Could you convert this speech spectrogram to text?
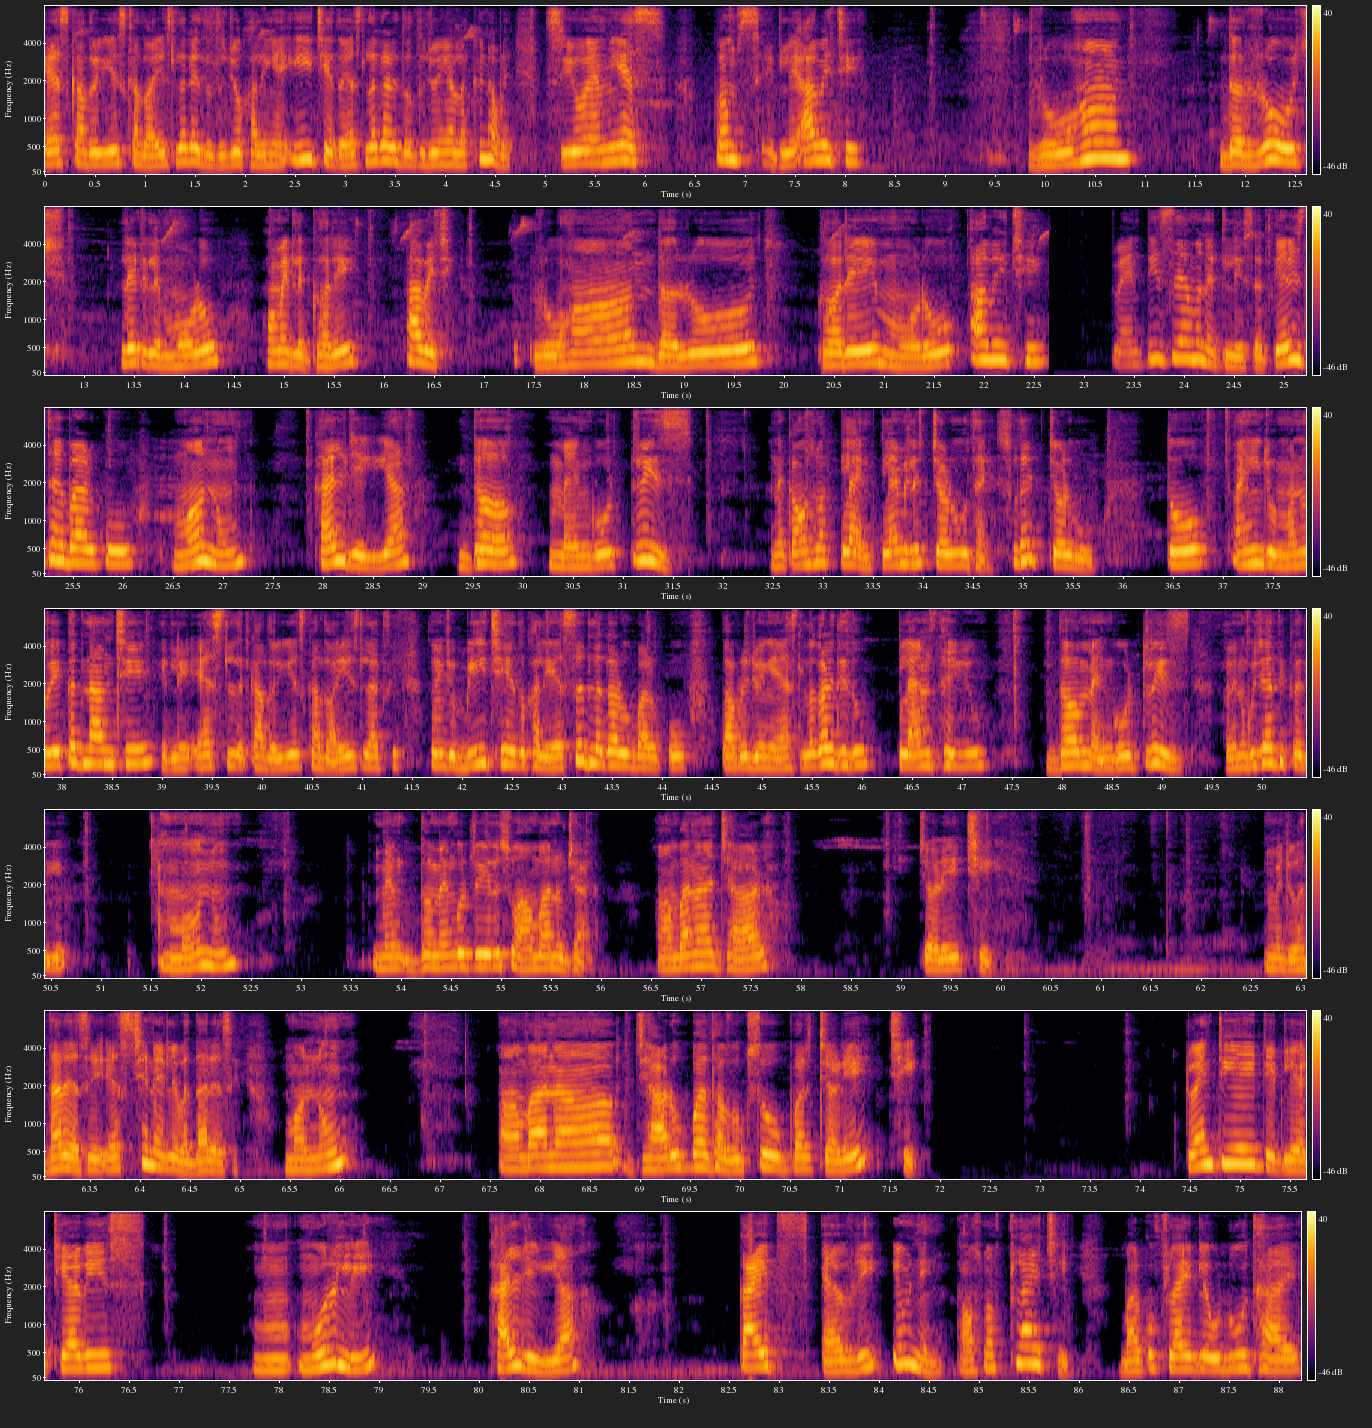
એસ કાં તો એસ કાં તો એસ લગાવી દો તો જો ખાલી અહીંયા ઈ છે તો એસ લગાડી દો તો જો અહીંયા લખ્યું ને આપણે સીઓ એમ એસ કમ્સ એટલે આવે છે રોહન, દરરોજ લેટ એટલે મોડો, હોમ એટલે ઘરે આવે છે. રોહન દરરોજ ઘરે મોડો આવે છે. ટ્વેન્ટી સેવન એટલે સત્યાવીસ થાય બાળકો. મનુ ખાલી જગ્યા ધ મેંગો ટ્રીઝ. અને કાઉન્સમાં ક્લાઇમ ક્લાઇમ એટલે ચડવું થાય. શું થાય? ચડવું. તો અહીં જો મનુ એક જ નામ છે, એટલે એસ કાં તો એસ કાં તો આઈએસ લાગશે. તો અહીં જો બી છે, તો ખાલી એસ જ લગાડવું બાળકો. તો આપણે જો અહીંયા એસ લગાડી દીધું ક્લાઇમ્સ થઈ ગયું. The mango trees. હવે એનું ગુજરાતી કરીએ. મનુ મેંગ ધ મેંગો ટ્રી એટલે શું? આંબાનું ઝાડ. આંબાના ઝાડ ચડે છે. મેં જો વધારે હશે, એસ છે ને એટલે વધારે હશે. મનુ આંબાના ઝાડ ઉપર અથવા વૃક્ષો ઉપર ચડે છે. ટ્વેન્ટી એઇટ એટલે અઠ્યાવીસ. મુરલી ખાલી જગ્યા કાઇટ્સ એવરી ઇવનિંગ કાઉન્સમાં ફ્લાય છે. બાળકો ફ્લાય એટલે ઉડવું થાય,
